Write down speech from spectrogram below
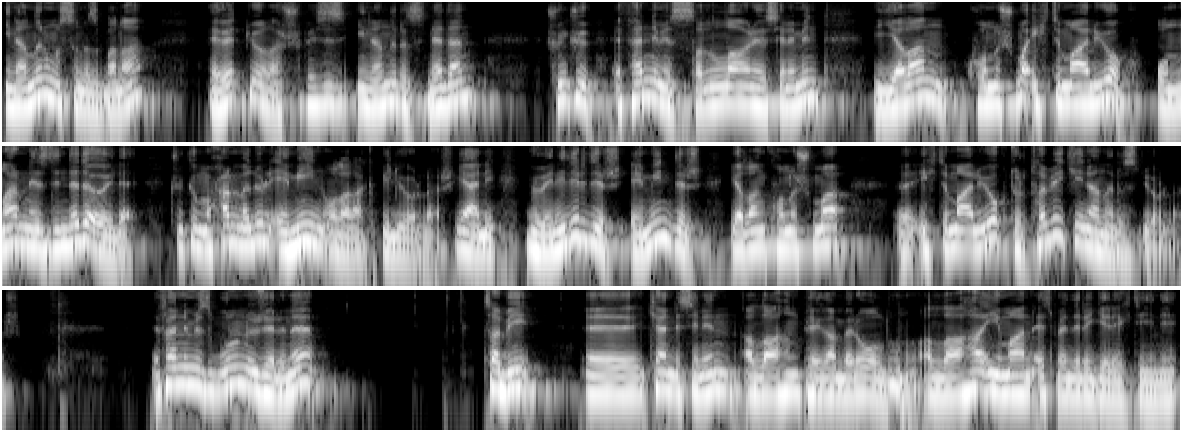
inanır mısınız bana? Evet diyorlar şüphesiz inanırız. Neden? Çünkü Efendimiz sallallahu aleyhi ve sellemin yalan konuşma ihtimali yok. Onlar nezdinde de öyle. Çünkü Muhammedül Emin olarak biliyorlar. Yani güvenilirdir, emindir. Yalan konuşma e, ihtimali yoktur. Tabii ki inanırız diyorlar. Efendimiz bunun üzerine tabi e, kendisinin Allah'ın peygamberi olduğunu, Allah'a iman etmeleri gerektiğini,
